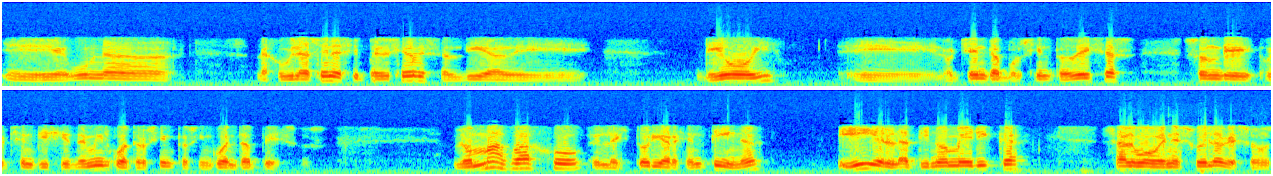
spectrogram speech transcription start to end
eh, una las jubilaciones y pensiones al día de, de hoy, el 80% de ellas son de 87.450 pesos lo más bajo en la historia argentina y en Latinoamérica, salvo Venezuela, que son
